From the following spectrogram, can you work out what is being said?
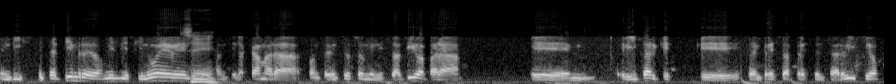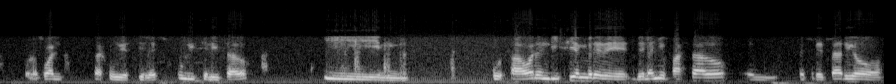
en septiembre de 2019 Sí. ante la Cámara Contencioso Administrativa para evitar que, que esta empresa preste el servicio, por lo cual está judicial- judicializado. Y ahora en diciembre de- del año pasado, el secretario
